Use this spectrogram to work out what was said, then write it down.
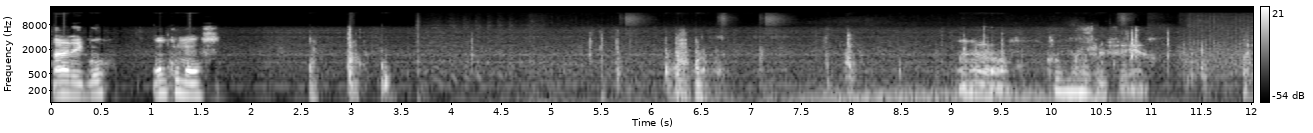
Allez, go. On commence. Alors, comment je vais faire? Hop.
